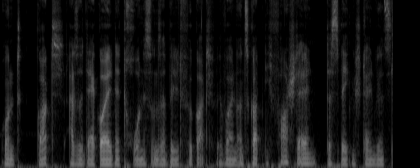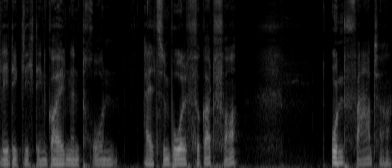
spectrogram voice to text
Und Gott, also der goldene Thron ist unser Bild für Gott. Wir wollen uns Gott nicht vorstellen, deswegen stellen wir uns lediglich den goldenen Thron als Symbol für Gott vor. Und Vater.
